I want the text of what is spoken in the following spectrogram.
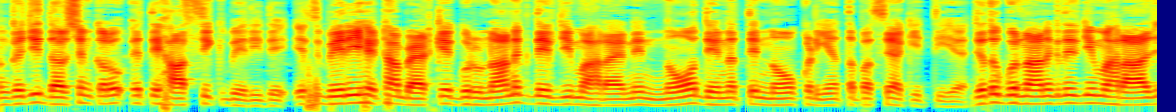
ਸੰਗਤ ਜੀ, ਦਰਸ਼ਨ ਕਰੋ ਇਤਿਹਾਸਿਕ ਬੇਰੀ ਦੇ। ਇਸ ਬੇਰੀ ਹੇਠਾਂ ਬੈਠ ਕੇ ਗੁਰੂ ਨਾਨਕ ਦੇਵ ਜੀ ਮਹਾਰਾਜ ਨੇ 9 ਦਿਨ ਅਤੇ 9 ਘੜੀਆਂ ਤਪੱਸਿਆ ਕੀਤੀ ਹੈ। ਜਦੋਂ ਗੁਰੂ ਨਾਨਕ ਦੇਵ ਜੀ ਮਹਾਰਾਜ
